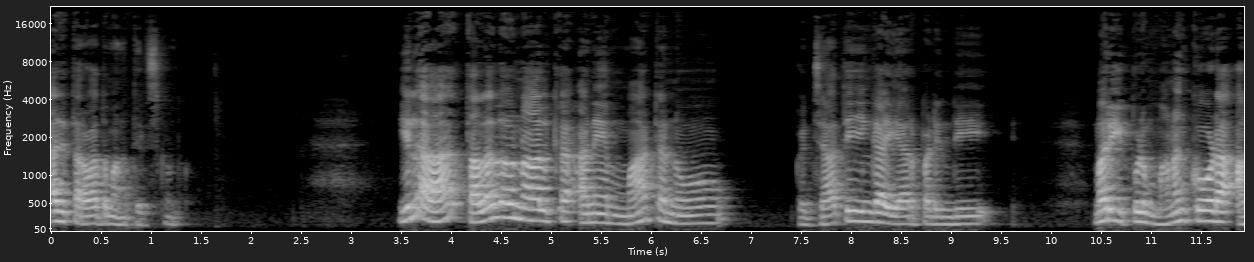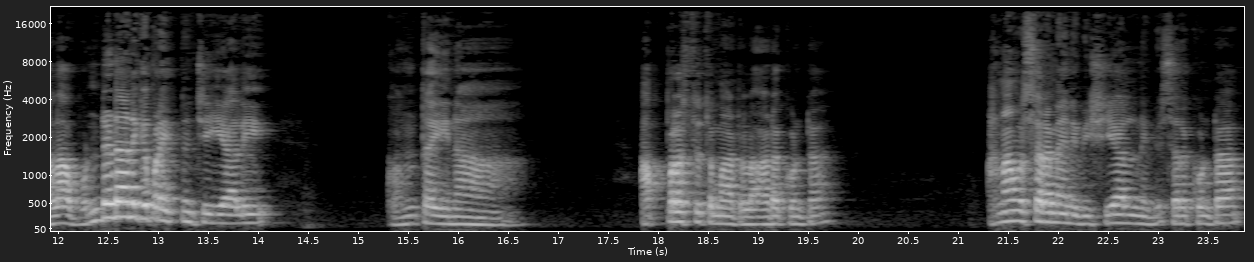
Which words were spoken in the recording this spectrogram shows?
అది తర్వాత మనం తెలుసుకుందాం. ఇలా తలలో నాలుక అనే మాటను ఒక జాతీయంగా ఏర్పడింది. మరి ఇప్పుడు మనం కూడా అలా ఉండడానికి ప్రయత్నం చేయాలి. కొంతైనా అప్రస్తుత మాటలు ఆడకుండా అనవసరమైన విషయాలని విసరకుండా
